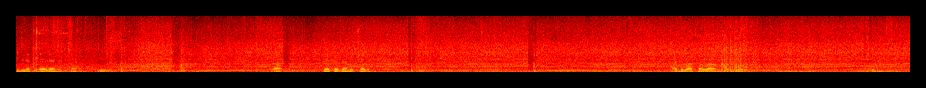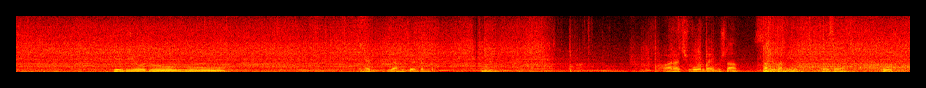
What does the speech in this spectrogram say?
Millet eğlenirken biz ya, tepeden uçalım. Hadi bakalım. Geliyorum. Hep yanlış yerde mi? Araç oradaymış lan. Saklanıyor. Mesela. Dur.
